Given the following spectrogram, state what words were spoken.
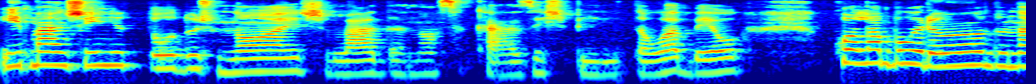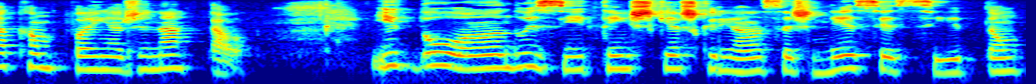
Imagine todos nós lá da nossa casa espírita o Abel colaborando na campanha de Natal e doando os itens que as crianças necessitam,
